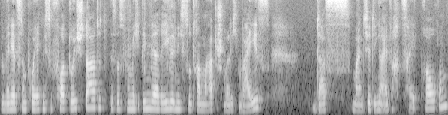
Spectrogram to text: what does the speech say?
wenn jetzt ein Projekt nicht sofort durchstartet, ist es für mich in der Regel nicht so dramatisch, weil ich weiß, dass manche Dinge einfach Zeit brauchen.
